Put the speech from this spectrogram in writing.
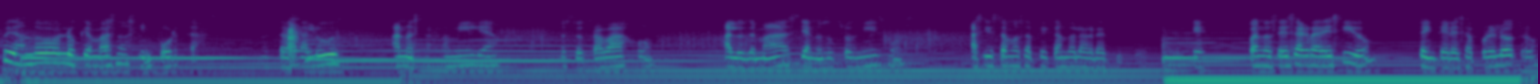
cuidando lo que más nos importa, nuestra salud, a nuestra familia, nuestro trabajo, a los demás y a nosotros mismos. Así estamos aplicando la gratitud. Porque cuando se es agradecido, se interesa por el otro,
